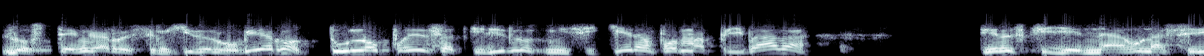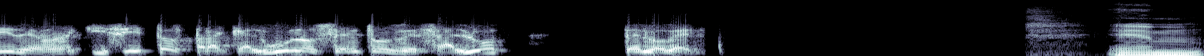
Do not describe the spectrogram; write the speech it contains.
los tenga restringido el gobierno. Tú no puedes adquirirlos ni siquiera en forma privada tienes que llenar una serie de requisitos para que algunos centros de salud te lo den. Em,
